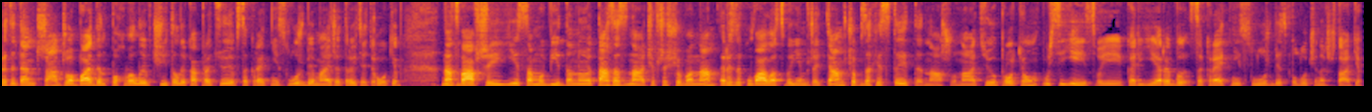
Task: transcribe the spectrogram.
Президент США Джо Байден похвалив вчитель, яка працює в секретній службі майже 30 років, назвавши її самовідданою та зазначивши, що вона ризикувала своїм життям, щоб захистити нашу націю протягом усієї своєї кар'єри в секретній службі Сполучених Штатів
